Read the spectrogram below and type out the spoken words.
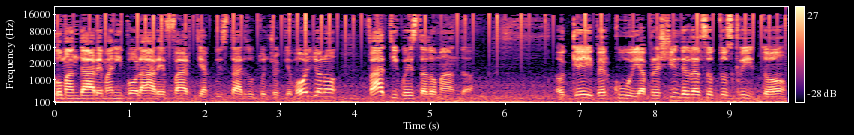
comandare, manipolare e farti acquistare tutto ciò che vogliono? Fatti questa domanda. Ok? Per cui, a prescindere dal sottoscritto,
